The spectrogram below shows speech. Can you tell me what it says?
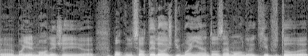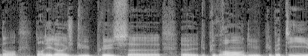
euh, moyennement enneigé. Euh, bon, une sorte d'éloge du moyen dans un monde qui est plutôt euh, dans, dans l'éloge du plus, du plus grand, du plus petit,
